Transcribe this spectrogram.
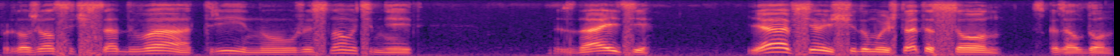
продолжался часа два-три, но уже снова темнеет. Знаете, я все еще думаю, что это сон, сказал Дон.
